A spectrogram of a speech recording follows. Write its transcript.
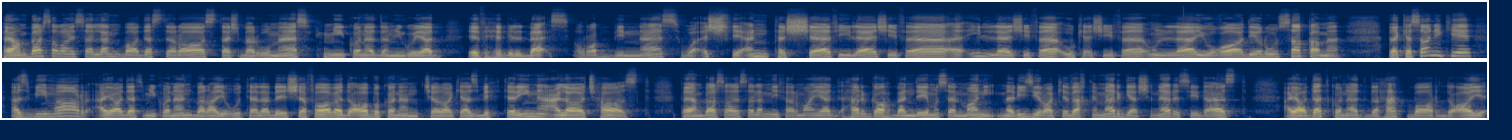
پیامبر صلی الله علیه وسلم با دست راستش بر او مسح می کند و می‌گوید اذهب البأس رب الناس و اشف انت الشافی لا شفاء الا شفاؤك شفاء لا یغادر سقما و کسانی که از بیمار عیادت می کنند برای او طلب شفا و دعا بکنند چرا که از بهترین علاج هاست پیامبر صلی الله علیه و میفرماید هرگاه بنده مسلمانی مریضی را که وقت مرگش نرسیده است عیادت کند و هفت بار دعای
